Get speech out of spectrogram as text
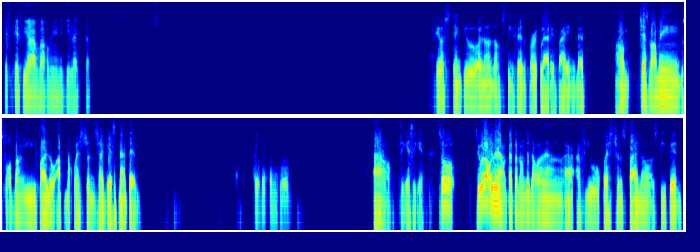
if if you have a community like that. Ayos. Thank you, ano, no, Stephen, for clarifying that. Um, Chess, baka may gusto ka pang i-follow up na question sa guest natin. I think I'm good. Ah, oh, sige, sige. So, siguro ako na lang, tatanong din ako ng ah, a few questions pa, no, Stephen.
